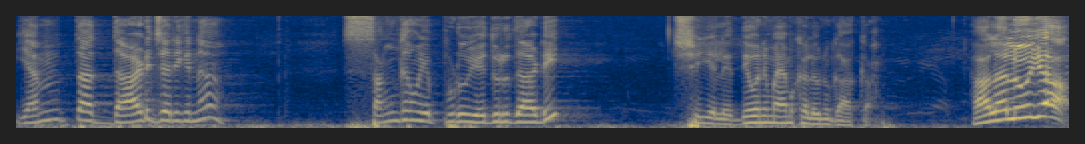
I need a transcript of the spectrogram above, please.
ఎంత దాడి జరిగినా సంఘం ఎప్పుడు ఎదురు దాడి దేవుని మహిమ కలుగును గాక. అలలుయా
